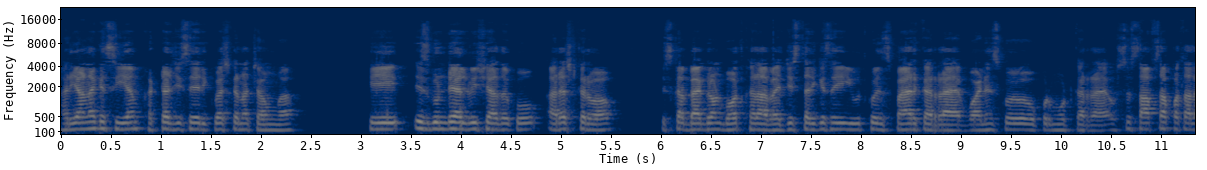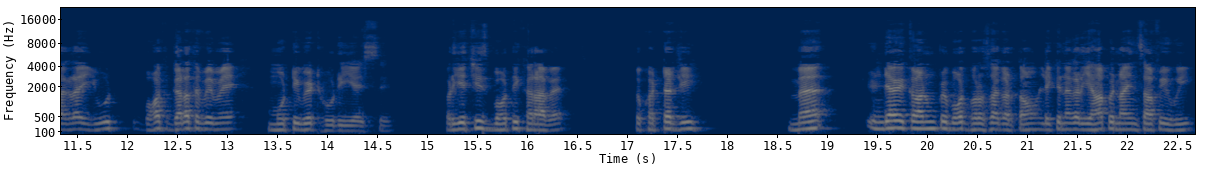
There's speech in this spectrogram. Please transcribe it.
हरियाणा के सीएम खट्टर जी से रिक्वेस्ट करना चाहूँगा कि इस गुंडे अलविश यादव को अरेस्ट करवाओ। इसका बैकग्राउंड बहुत खराब है। जिस तरीके से यूथ को इंस्पायर कर रहा है वायलेंस को प्रमोट कर रहा है, उससे साफ़ साफ़ पता लग रहा है यूथ बहुत गलत वे में मोटिवेट हो रही है इससे। और ये चीज़ बहुत ही खराब है। तो खट्टर जी, मैं इंडिया के कानून पे बहुत भरोसा करता हूँ, लेकिन अगर यहाँ पे नाइंसाफी हुई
